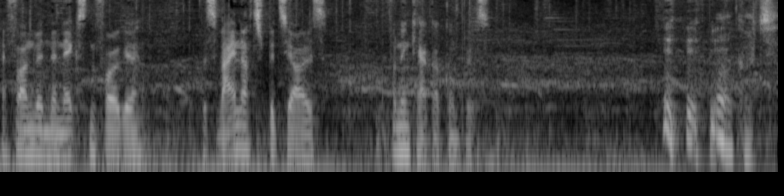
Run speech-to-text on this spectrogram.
erfahren wir in der nächsten Folge des Weihnachtsspezials von den Kerkerkumpels. Oh Gott.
